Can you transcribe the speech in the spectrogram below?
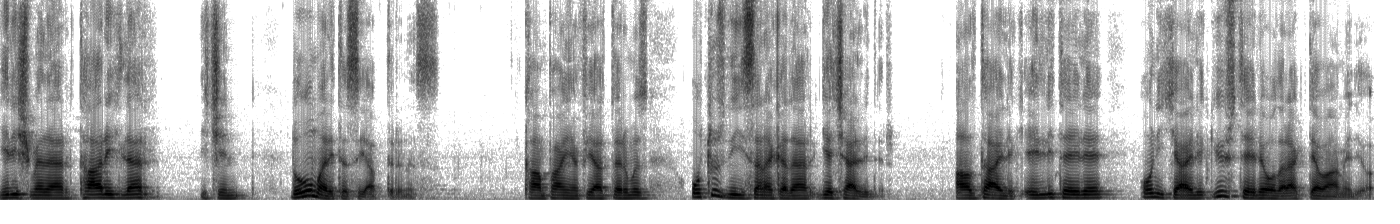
gelişmeler, tarihler için doğum haritası yaptırınız. Kampanya fiyatlarımız 30 Nisan'a kadar geçerlidir. 6 aylık 50 TL, 12 aylık 100 TL olarak devam ediyor.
